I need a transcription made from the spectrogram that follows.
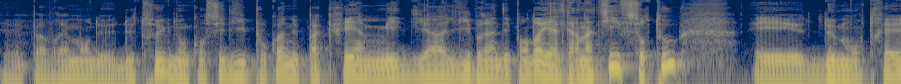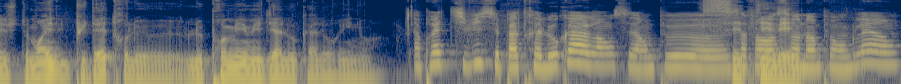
il y avait pas vraiment de, de trucs. Donc, on s'est dit pourquoi ne pas créer un média libre, indépendant et alternatif surtout, et de montrer justement et puis d'être le, le premier média local au Rhinois. Après, TV, c'est pas très local, hein. C'est un peu. euh, ça fait un TV. son un peu anglais, hein.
